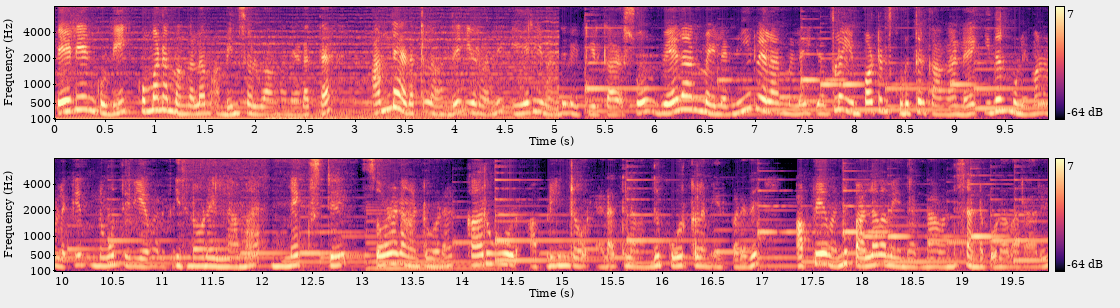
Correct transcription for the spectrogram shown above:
வேலியங்குடி கும்மணமங்கலம் அப்படின்னு சொல்லுவாங்க அந்த இடத்த. அந்த இடத்துல வந்து இவர் வந்து ஏரி வந்து வெட்டியிருக்காரு. ஸோ வேளாண்மையில் நீர் வேளாண்மையில் எவ்வளோ இம்பார்ட்டன்ஸ் கொடுத்துருக்காங்கன்னு இதன் மூலயமா நம்மளுக்கு இன்னும் தெரிய வருது. இதனோட இல்லாமல் நெக்ஸ்ட்டு சோழ நாட்டோட கருவூர் அப்படின்ற ஒரு இடத்துல வந்து போர்க்களம் ஏற்படுது. அப்பயே வந்து பல்லவ வேந்தன் தான் வந்து சண்டை போட வர்றாரு.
